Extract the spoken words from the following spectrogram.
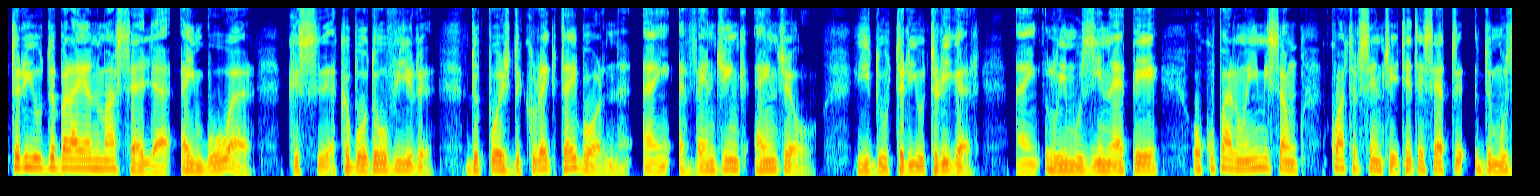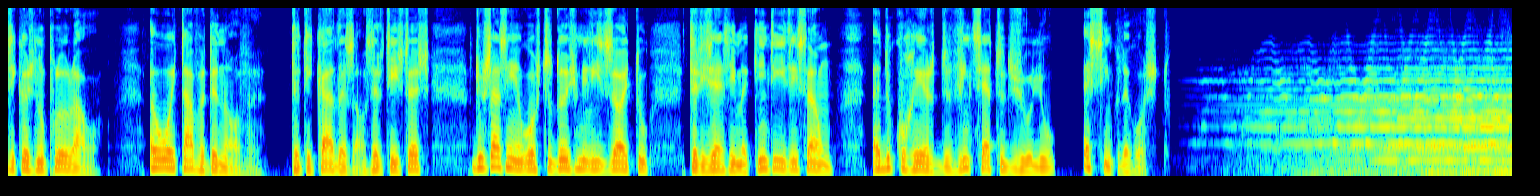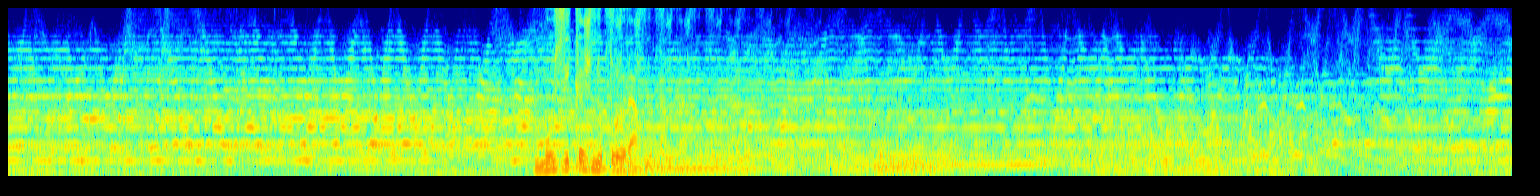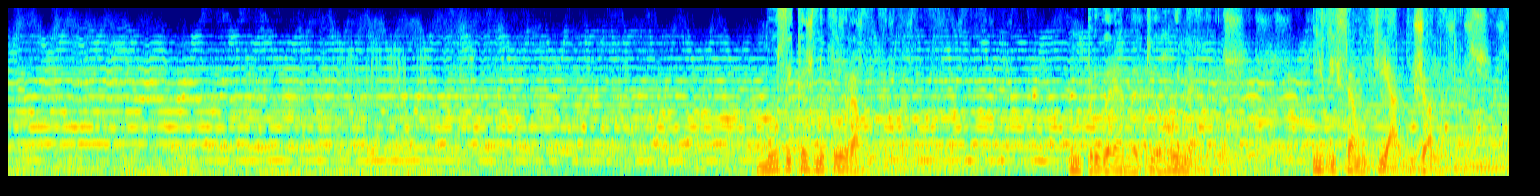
Trio de Brian Marcella em Boer, que se acabou de ouvir, depois de Craig Taborn em Avenging Angel e do trio Trigger em Limousine EP, ocuparam a emissão 487 de Músicas no Plural, a oitava de nove, dedicadas aos artistas do Jazz em Agosto de 2018, 35ª edição, a decorrer de 27 de julho a 5 de agosto. Músicas no plural. Músicas no plural. Um programa de Rui Neves. Edição Tiago Jonatas.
